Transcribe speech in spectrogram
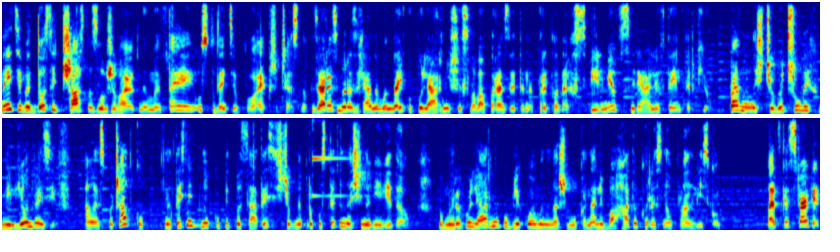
Нейтіви досить часто зловживають ними, та й у студентів буває, якщо чесно. Зараз ми розглянемо найпопулярніші слова паразити на прикладах з фільмів, серіалів та інтерв'ю. Впевнена, що ви чули їх мільйон разів. Але спочатку натисніть кнопку підписатись, щоб не пропустити наші нові відео, бо ми регулярно публікуємо на нашому каналі багато корисного про англійську. Let's get started!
